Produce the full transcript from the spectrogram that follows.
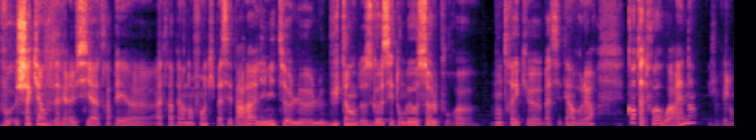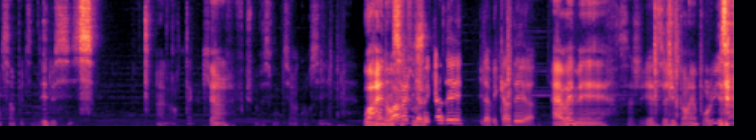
Vous- chacun, vous avez réussi à attraper, à attraper un enfant qui passait par là. Limite, le, le butin de ce gosse est tombé au sol pour montrer que bah, c'était un voleur. Quant à toi, Warren, je vais lancer un petit dé de 6. Alors, tac, Warren, hein, Warren, c'est il toujours... avait qu'un dé. Il avait qu'un dé. Ah ouais, mais ça, j'ai pas rien pour lui.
